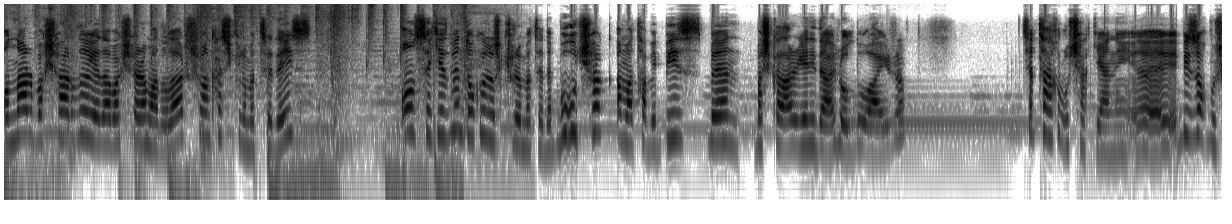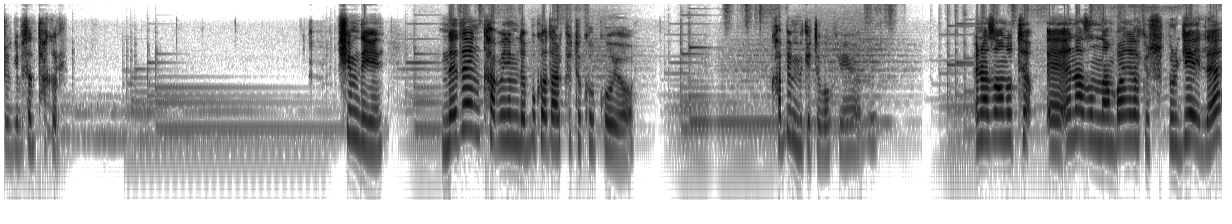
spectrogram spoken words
Onlar başardı ya da başaramadılar. Şu an kaç kilometredeyiz? 18.900 kilometrede. Bu uçak ama tabii biz, ben, başkaları yeni dahil olduğu ayrı. Sen takır uçak yani. Ee, biz yokmuşuz gibi sen takır. Şimdi neden kabinimde bu kadar kötü kokuyor? Kabin mi kötü kokuyor? En azından te- e, en azından banyodaki süpürgeyle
